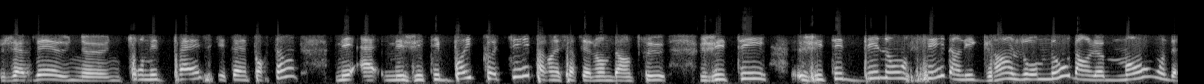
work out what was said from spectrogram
j'avais une, une, tournée de presse qui était importante, mais mais j'étais boycottée par un certain nombre d'entre eux. J'étais j'étais dénoncée dans les grands journaux, dans le Monde,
